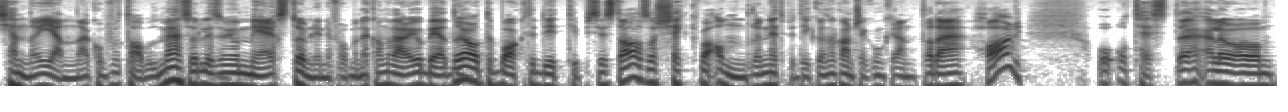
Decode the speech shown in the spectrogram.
kjenner igjen er komfortable med. Så liksom jo mer strømlinjeformene kan være, jo bedre. Og tilbake til ditt tips i stad, så sjekk hva andre nettbutikker som kanskje er konkurrenter av deg, har, og, og test det. Eller og,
